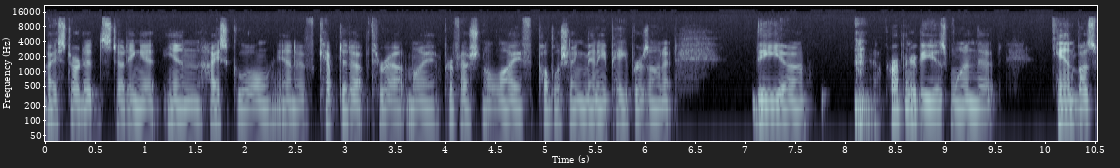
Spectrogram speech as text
I started studying it in high school and have kept it up throughout my professional life, publishing many papers on it. The uh, carpenter bee is one that can buzz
